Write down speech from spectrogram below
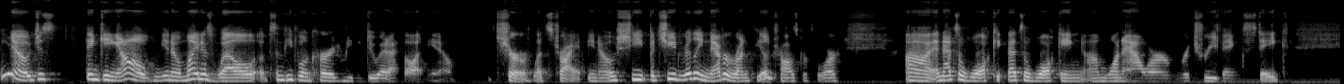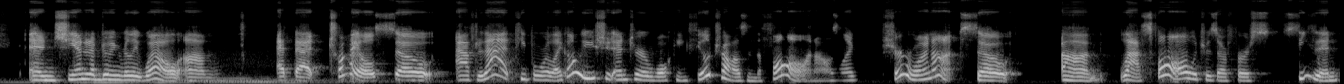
you know, just thinking, oh, you know, might as well. Some people encouraged me to do it. I thought, you know, sure, let's try it. You know, she, but she had really never run field trials before. Uh, and that's a walking, that's a walking um, one hour retrieving stake. And she ended up doing really well um, at that trial. So after that, people were like, oh, you should enter walking field trials in the fall. And I was like, sure, why not? So um, last fall, which was our first season,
